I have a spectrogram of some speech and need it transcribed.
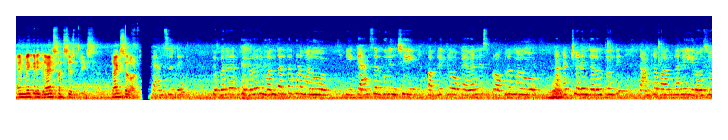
and make it a grand success, please. Thanks a lot. Cancer day February February month అంతా కూడా మనం ఈ క్యాన్సర్ గురించి పబ్లిక్లో ఒక అవేర్నెస్ ప్రోగ్రామ్ మనం కండక్ట్ చేయడం జరుగుతుంది దాంట్లో భాగంగానే ఈరోజు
